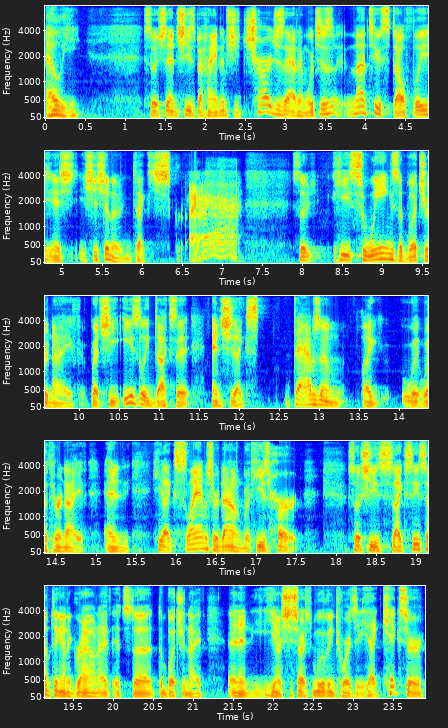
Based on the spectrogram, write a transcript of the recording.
"Ellie." So then she's behind him. She charges at him, which is not too stealthily. You know, she, she, shouldn't have like. Ah. So he swings the butcher knife, but she easily ducks it, and she like stabs him like with, with her knife, and he like slams her down, but he's hurt. So she's like sees something on the ground. It's the the butcher knife, and then you know she starts moving towards it. He like kicks her,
